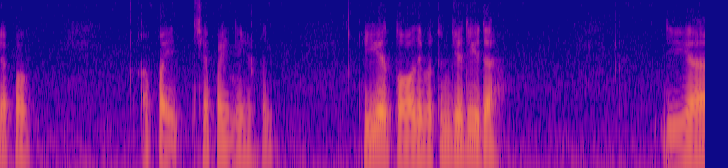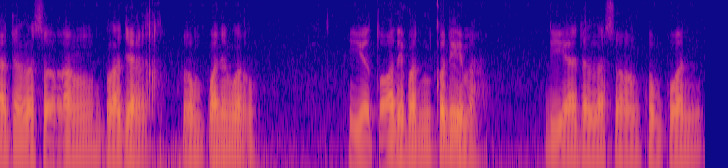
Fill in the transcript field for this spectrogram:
Siapa apa ini? Siapa ini kan? Hiya talibatun jadidah. Dia adalah seorang pelajar perempuan yang baru. Hiya talibatun qadimah. Dia adalah seorang perempuan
